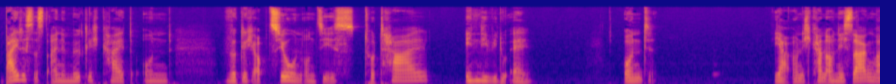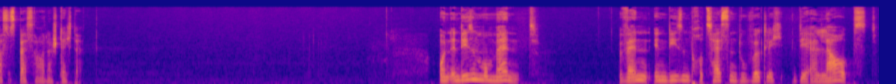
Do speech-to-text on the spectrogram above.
Beides ist eine Möglichkeit und wirklich Option und sie ist total individuell. Und ja, und ich kann auch nicht sagen, was ist besser oder schlechter. Und in diesem Moment, wenn in diesen Prozessen du wirklich dir erlaubst,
